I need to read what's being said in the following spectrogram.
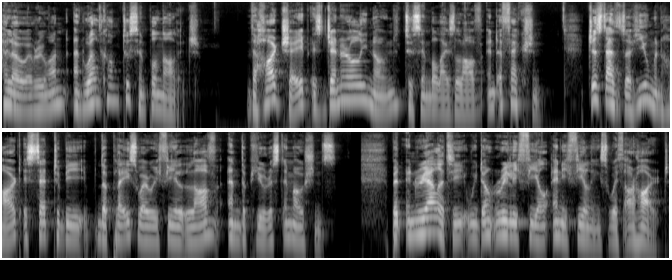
Hello, everyone, and welcome to Simple Knowledge. The heart shape is generally known to symbolize love and affection. Just as the human heart is said to be the place where we feel love and the purest emotions. But in reality, we don't really feel any feelings with our heart,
